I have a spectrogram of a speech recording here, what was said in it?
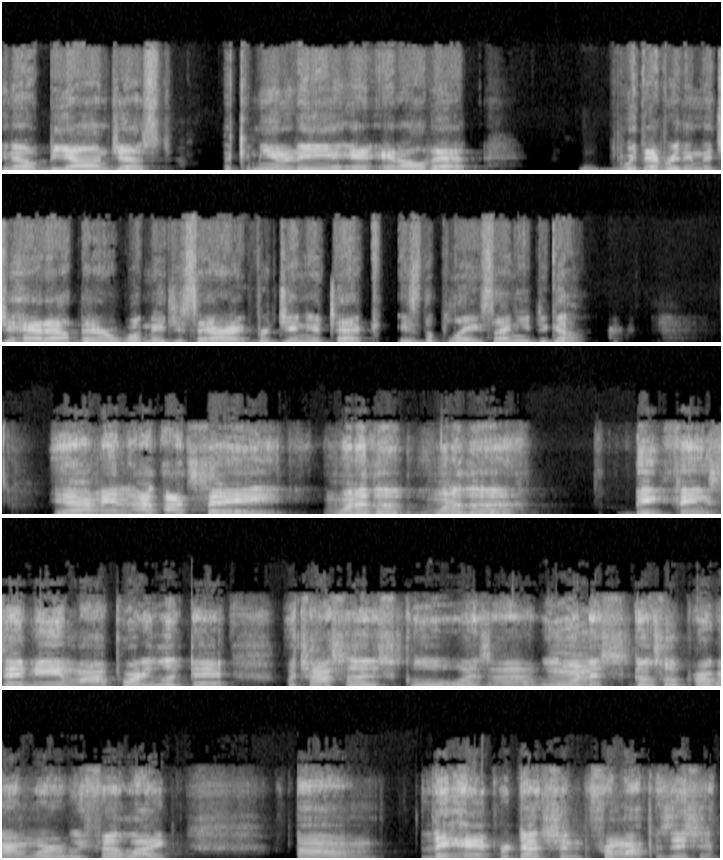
You know, beyond just the community and, and all that, with everything that you had out there, what made you say, all right, Virginia Tech is the place I need to go? Yeah, I mean, I, would say one of the one of the big things that me and my party looked at, which said at school, was uh, we wanted to go to a program where we felt like um, they had production from our position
